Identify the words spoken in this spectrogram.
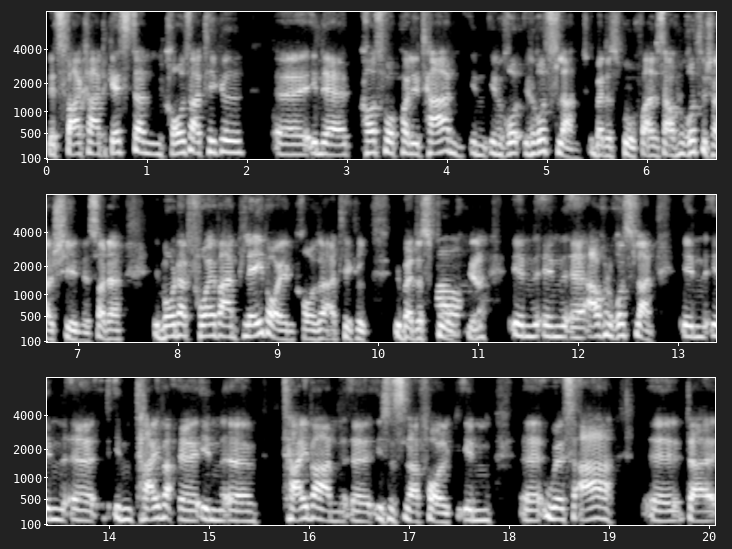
jetzt war gerade gestern ein großer Artikel äh, in der Cosmopolitan in, in, in, Russland über das Buch, weil es auch in Russisch erschienen ist. Oder im Monat vorher war ein Playboy ein großer Artikel über das Buch, oh. ja, in, in, äh, auch in Russland. In, in, äh, in Taiwan, äh, in äh, Taiwan äh, ist es ein Erfolg. In äh, USA, äh, da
